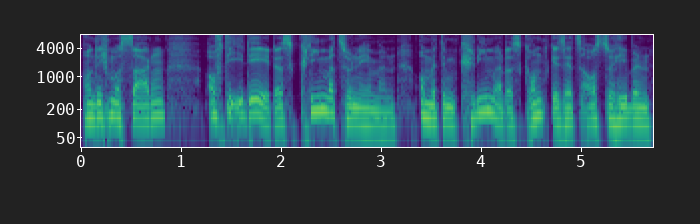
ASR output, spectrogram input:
Und ich muss sagen, auf die Idee, das Klima zu nehmen, um mit dem Klima das Grundgesetz auszuhebeln,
